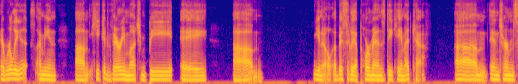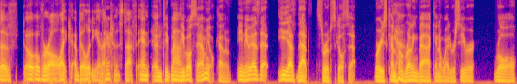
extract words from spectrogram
It really is. I mean, um, he could very much be a, um, you know, a, basically a poor man's DK Metcalf um, in terms of overall like ability and that yeah. kind of stuff. And and Deebo, um, Deebo Samuel kind of you know has that he has that sort of skill set where he's kind yeah. of a running back in a wide receiver role.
